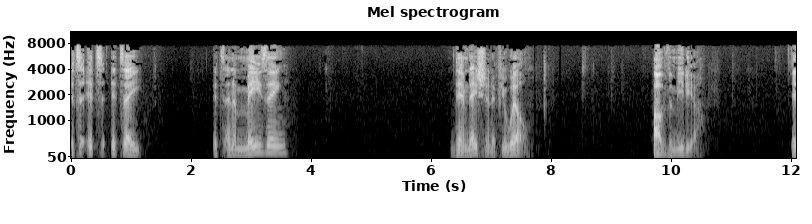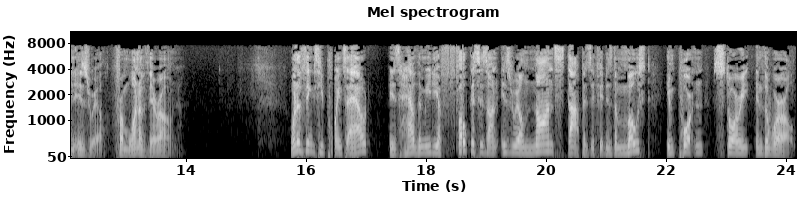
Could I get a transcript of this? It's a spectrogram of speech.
It's, it's, it's a, it's an amazing damnation, if you will, of the media in Israel from one of their own. One of the things he points out is how the media focuses on Israel nonstop as if it is the most important story in the world,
